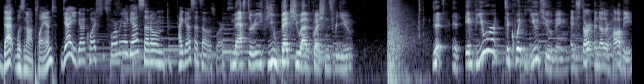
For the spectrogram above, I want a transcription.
that was not planned. Yeah, you got questions for me? I guess I don't. I guess that's how this works. Master Eve, you bet you have questions for you. if you were to quit YouTubing and start another hobby,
